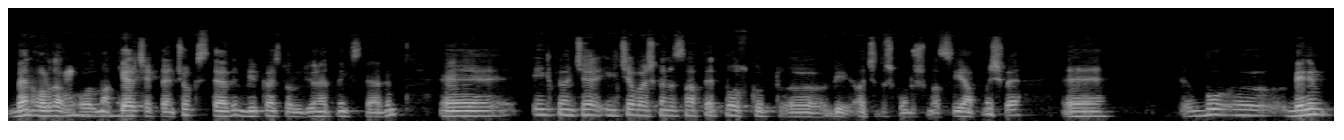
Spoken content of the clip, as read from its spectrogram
Ben orada olmak gerçekten çok isterdim. Birkaç soru yönetmek isterdim. E, ilk önce ilçe başkanı Saffet Bozkurt e, bir açılış konuşması yapmış ve e, bu e, benim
